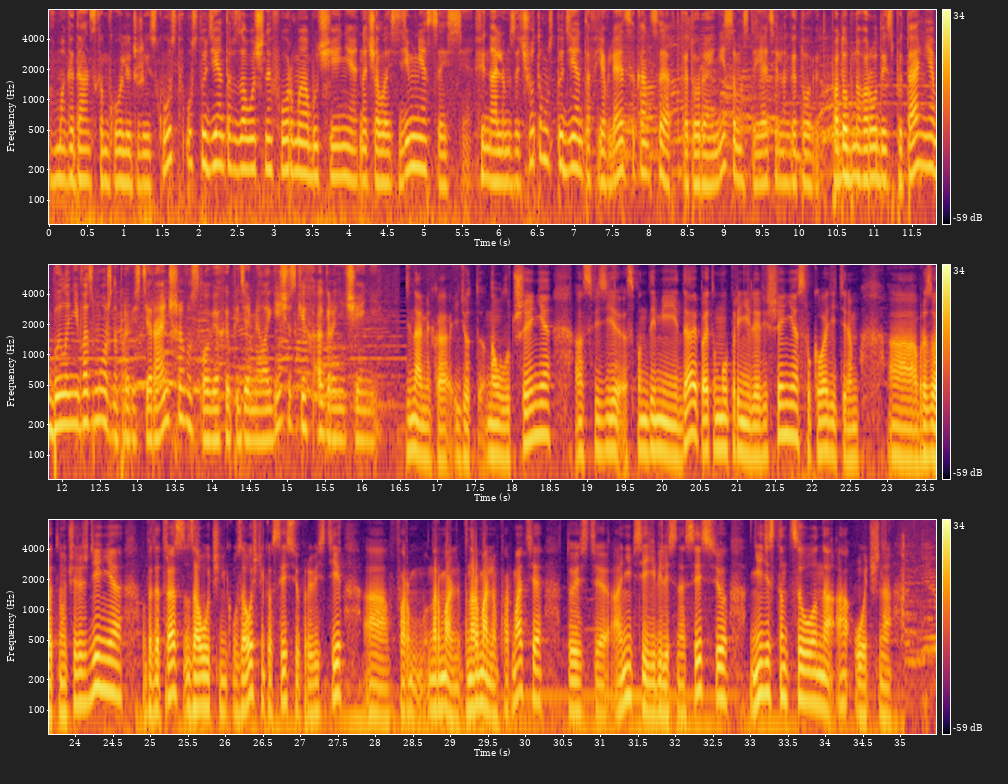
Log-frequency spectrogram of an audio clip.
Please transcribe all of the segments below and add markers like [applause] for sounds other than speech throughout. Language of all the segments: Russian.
В Магаданском колледже искусств у студентов заочной формы обучения началась зимняя сессия. Финальным зачетом у студентов является концерт, который они самостоятельно готовят. Подобного рода испытания было невозможно провести раньше в условиях эпидемиологических ограничений динамика идет на улучшение а, в связи с пандемией, да, и поэтому мы приняли решение с руководителем а, образовательного учреждения в этот раз заочник, у заочников сессию провести а, форм, нормаль, в нормальном формате, то есть э, они все явились на сессию не дистанционно, а очно.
